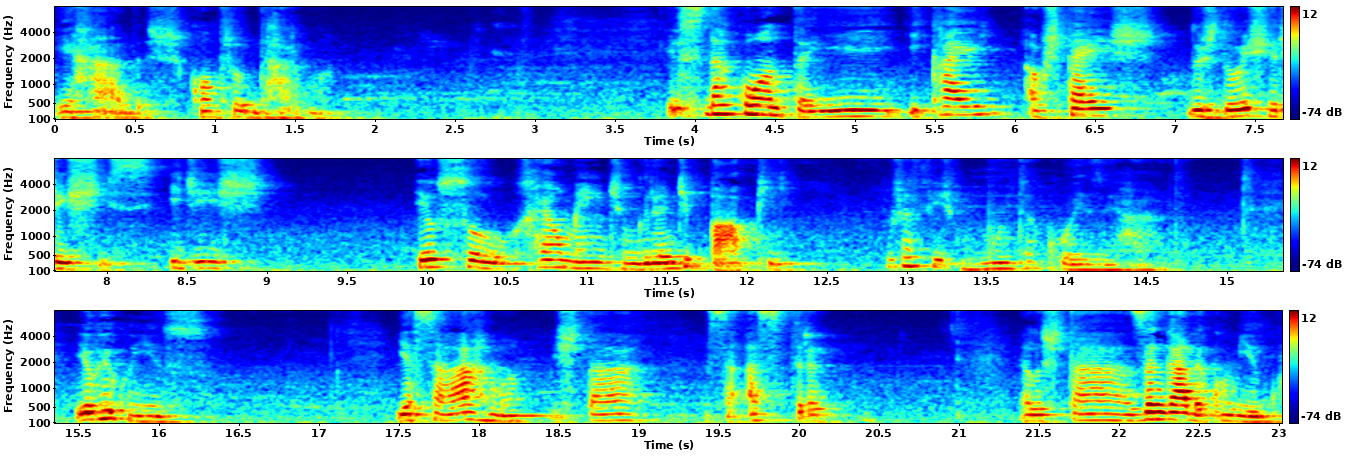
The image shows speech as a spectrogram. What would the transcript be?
erradas contra o Dharma ele se dá conta e, e cai aos pés dos dois rishis e diz: Eu sou realmente um grande papi. Eu já fiz muita coisa errada. Eu reconheço. E essa arma está, essa astra, ela está zangada comigo.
